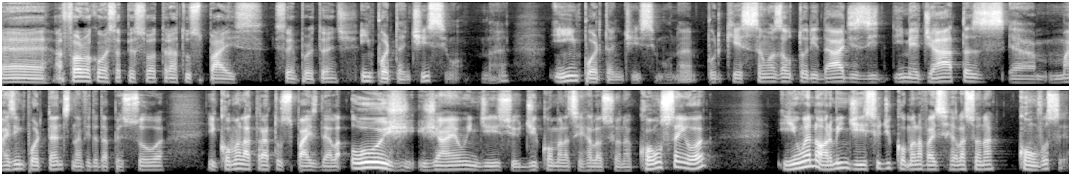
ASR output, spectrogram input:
É, a forma como essa pessoa trata os pais, isso é importante? Importantíssimo, né? Importantíssimo, né? Porque são as autoridades imediatas, eh, mais importantes na vida da pessoa. E como ela trata os pais dela hoje já é um indício de como ela se relaciona com o Senhor e um enorme indício de como ela vai se relacionar com você.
